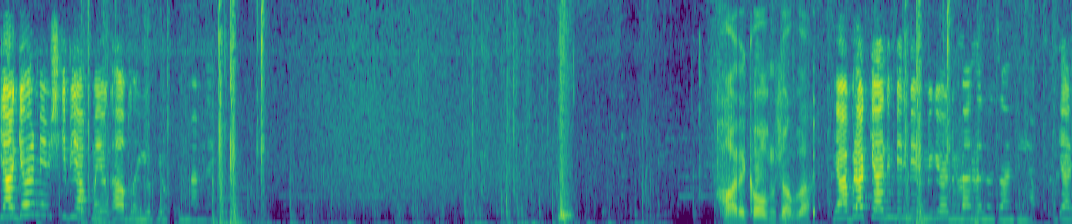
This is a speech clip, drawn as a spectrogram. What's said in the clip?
Ya görmemiş gibi yapma yok abla yok yok bilmem ne. Harika olmuş abla. Ya bırak geldin benim evimi gördün benden özendin yaptın gel.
